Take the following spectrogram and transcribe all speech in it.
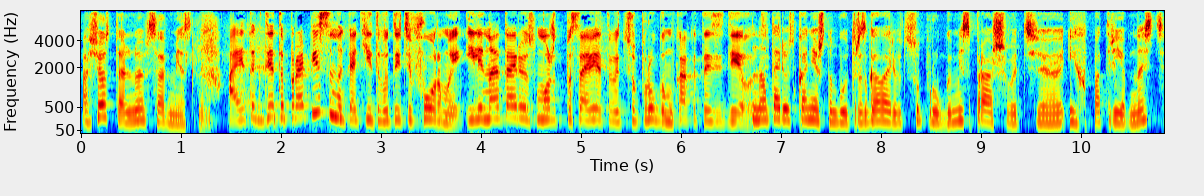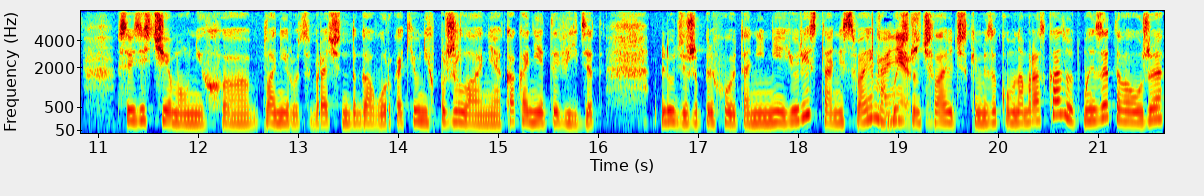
а все остальное в совместное. А это где-то прописаны какие-то вот эти формы? Или нотариус может посоветовать супругам, как это сделать? Нотариус, конечно, будет разговаривать с супругами, спрашивать э, их потребность, в связи с чем у них э, планируется брачный договор, какие у них пожелания, как они это видят. Люди же приходят, они не юристы, они своим конечно. обычным человеческим языком нам рассказывают. Мы из этого уже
